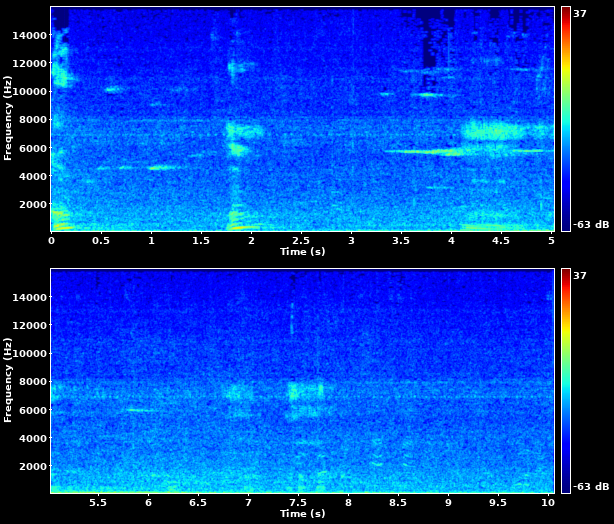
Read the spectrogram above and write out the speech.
うん？うん？うん？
